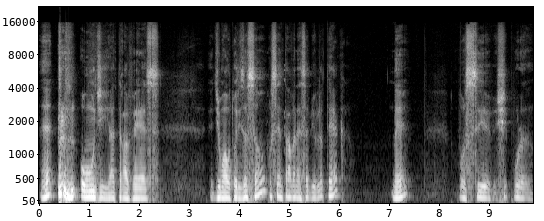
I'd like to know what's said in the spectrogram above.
né? onde, através de uma autorização, você entrava nessa biblioteca, né? Você, por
